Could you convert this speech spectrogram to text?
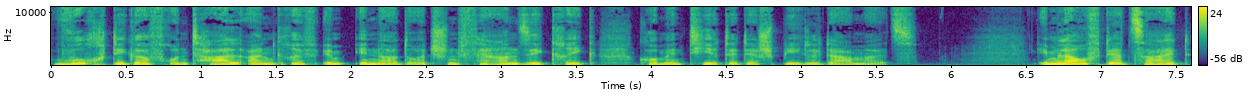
wuchtiger Frontalangriff im innerdeutschen Fernsehkrieg, kommentierte der Spiegel damals. Im Lauf der Zeit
